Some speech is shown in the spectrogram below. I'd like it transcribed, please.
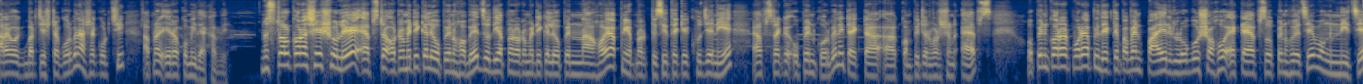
আরও একবার চেষ্টা করবেন। আশা করছি আপনার এরকমই দেখাবে। ইনস্টল করা শেষ হলে অ্যাপসটা অটোমেটিক্যালি ওপেন হবে। যদি আপনার অটোমেটিক্যালি ওপেন না হয়, আপনি আপনার পিসি থেকে খুঁজে নিয়ে অ্যাপসটাকে ওপেন করবেন। এটা একটা কম্পিউটার ভার্সন অ্যাপস ওপেন করার পরে আপনি দেখতে পাবেন পায়ের লোগো সহ একটা অ্যাপস ওপেন হয়েছে এবং নিচে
